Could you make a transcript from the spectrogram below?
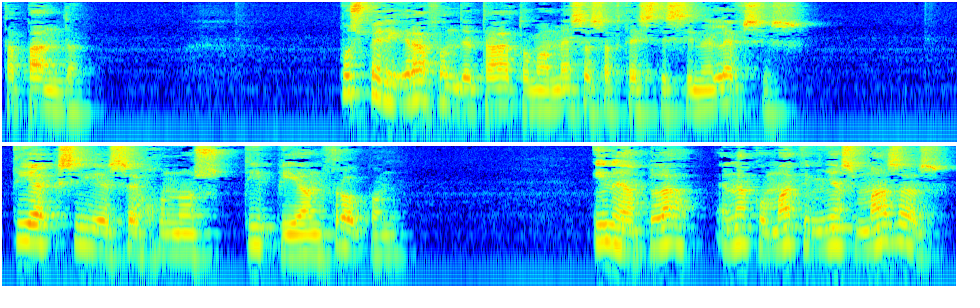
τα πάντα. Πώς περιγράφονται τα άτομα μέσα σε αυτές τις συνελεύσεις; Τι αξίες έχουν ως τύποι ανθρώπων; Είναι απλά ένα κομμάτι μιας μάζας;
